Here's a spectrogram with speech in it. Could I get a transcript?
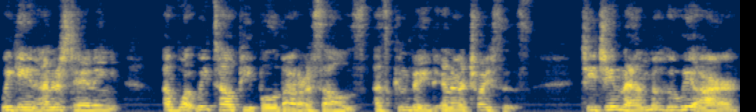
we gain understanding of what we tell people about ourselves as conveyed in our choices, teaching them who we are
